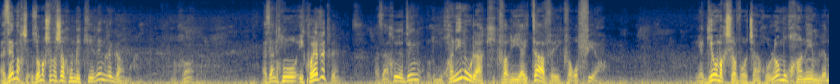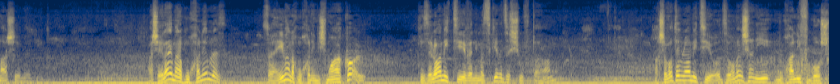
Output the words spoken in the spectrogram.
אז מחש... זו מחשבה שאנחנו מכירים לגמרי, נכון? אז אנחנו, היא כואבת באמת. אז אנחנו יודעים, מוכנים מולה, כי כבר היא הייתה והיא כבר הופיעה. יגיעו מחשבות שאנחנו לא מוכנים למה שהם יגידו. השאלה אם אנחנו מוכנים לזה. זאת אומרת, האם אנחנו מוכנים לשמוע הכל? כי זה לא אמיתי, ואני מזכיר את זה שוב פעם. מחשבות הן לא אמיתיות, זה אומר שאני מוכן לפגוש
